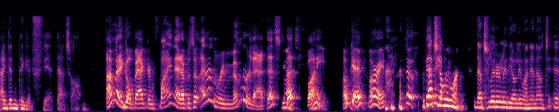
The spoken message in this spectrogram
I didn't think it fit. That's all. I'm gonna go back and find that episode. I don't remember that. That's yeah. that's funny. Okay, all right. So that's the only one. That's literally the only one. And I'll t- uh, uh,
